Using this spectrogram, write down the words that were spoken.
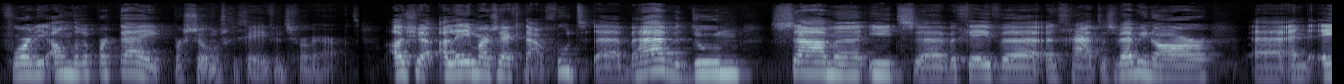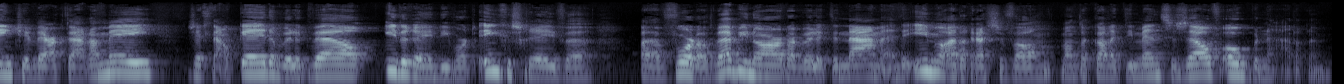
voor die andere partij persoonsgegevens verwerkt. Als je alleen maar zegt, nou goed, uh, we doen samen iets, uh, we geven een gratis webinar uh, en eentje werkt daaraan mee. Zegt, nou oké, dan wil ik wel iedereen die wordt ingeschreven uh, voor dat webinar, daar wil ik de namen en de e-mailadressen van, want dan kan ik die mensen zelf ook benaderen.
